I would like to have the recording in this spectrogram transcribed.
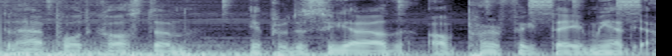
Den här podcasten är producerad av Perfect Day Media.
